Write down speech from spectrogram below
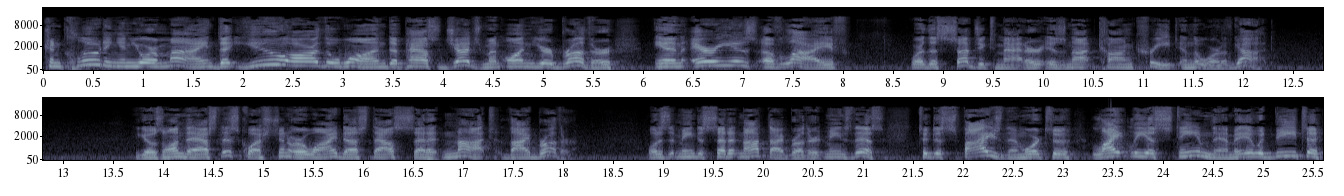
concluding in your mind that you are the one to pass judgment on your brother in areas of life where the subject matter is not concrete in the Word of God? He goes on to ask this question, or why dost thou set it not thy brother? What does it mean to set it not thy brother? It means this to despise them or to lightly esteem them. It would be to,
